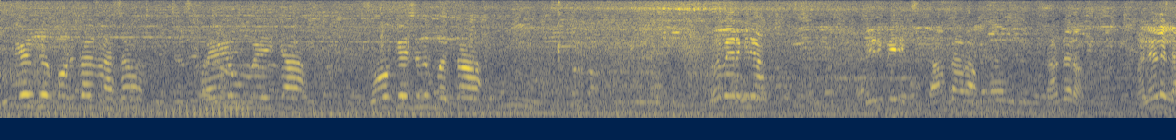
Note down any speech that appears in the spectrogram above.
കുട്ടികൾക്ക് കൊടുക്കാൻ രസം സ്പ്രേയും ഉപയോഗിക്കാം. ഷോക്കേസിലും വെക്കാം. പേരെങ്ങനെയാ? പേര് പേര്. ശാന്താറാം ശാന്താറാം മലയാളല്ല.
